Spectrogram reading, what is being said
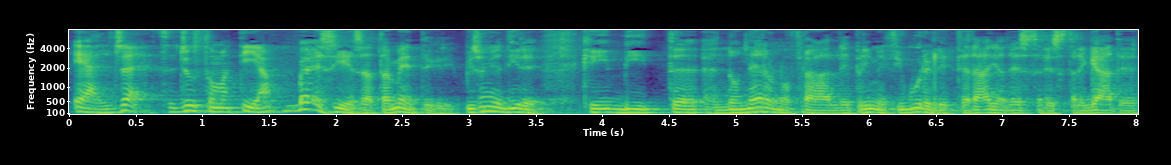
e al jazz, giusto Mattia? Beh sì, esattamente, Gri. Bisogna dire che i beat eh, non erano fra le prime figure letterarie ad essere stregate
